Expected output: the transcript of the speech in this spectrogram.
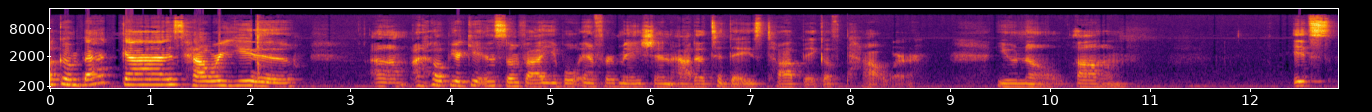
Welcome back, guys. How are you? Um, I hope you're getting some valuable information out of today's topic of power. You know, um, it's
